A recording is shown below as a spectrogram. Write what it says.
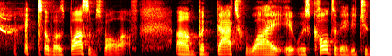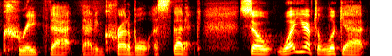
until those blossoms fall off. Um, but that's why it was cultivated to create that, that incredible aesthetic. So, what you have to look at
